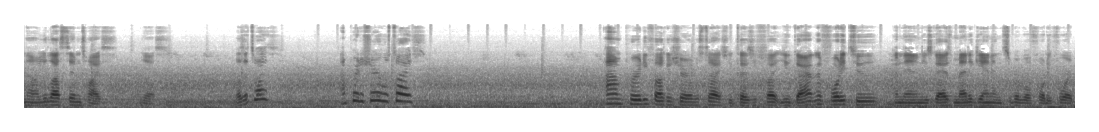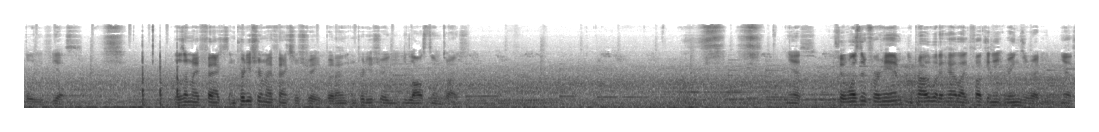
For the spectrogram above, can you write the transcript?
No, you lost him twice. Yes. Was it twice? I'm pretty sure it was twice. I'm pretty fucking sure it was twice because you fought, you got in 42 and then these guys met again in Super Bowl 44, I believe. Yes. Those are my facts. I'm pretty sure my facts are straight, but I'm, I'm pretty sure you, you lost him twice. Yes. If it wasn't for him, you probably would have had like fucking eight rings already. Yes.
